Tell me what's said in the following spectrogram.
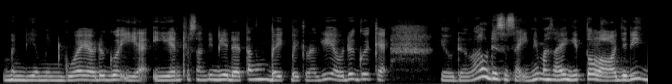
mendiamin gue ya udah gue iyain. Terus nanti dia datang baik-baik lagi ya udah gue kayak ya udahlah udah selesai ini masanya gitu loh. Jadi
